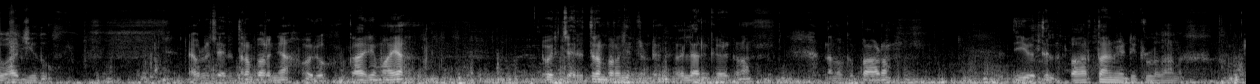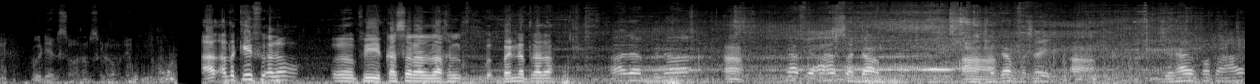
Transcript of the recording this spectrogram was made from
ദുവാ ചെയ്തു. അവരുടെ ചരിത്രം പറഞ്ഞ ഒരു കാര്യമായ ഒരു ചരിത്രം പറഞ്ഞിട്ടുണ്ട് അതെല്ലാവരും കേൾക്കണം നമുക്ക് പാഠം ജീവിതത്തിൽ പകർത്താൻ വേണ്ടിയിട്ടുള്ളതാണ് ഓക്കെ വീഡിയോക്ക് സ്വാഗതം അസ്സലാമു അലൈക്കും هذا كيف هذا في كسر هذا داخل بنت هذا هذا بناء اه بناء في عهد صدام اه صدام حسين اه زين هذه القطعة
